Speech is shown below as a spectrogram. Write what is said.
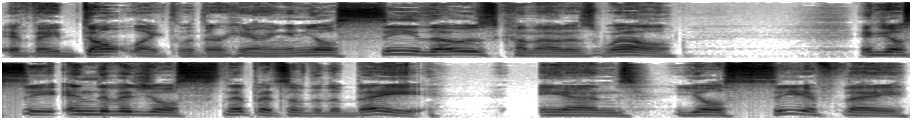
if they don't like what they're hearing. And you'll see those come out as well. And you'll see individual snippets of the debate and you'll see if they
